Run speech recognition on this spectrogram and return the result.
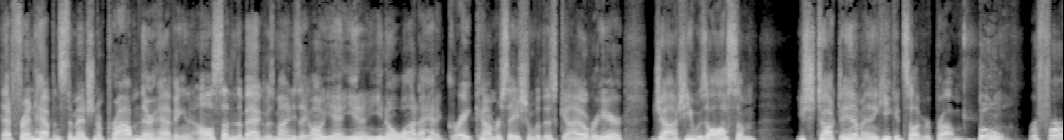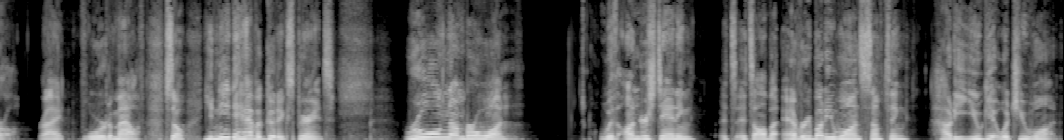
that friend happens to mention a problem they're having, and all of a sudden, in the back of his mind, he's like, "Oh yeah, you know, you know what? I had a great conversation with this guy over here, Josh. He was awesome. You should talk to him. I think he could solve your problem." Boom, referral, right? Word of mouth. So you need to have a good experience. Rule number one, with understanding, it's it's all about everybody wants something. How do you get what you want?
